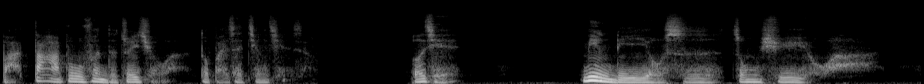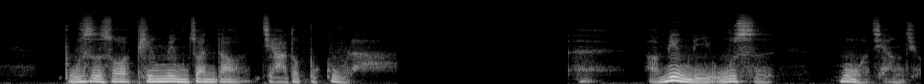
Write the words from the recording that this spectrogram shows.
把大部分的追求啊都摆在金钱上，而且命里有时终须有，不是说拼命赚到家都不顾了。啊，命里无时莫强求。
